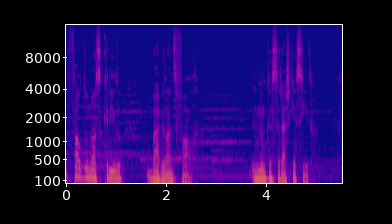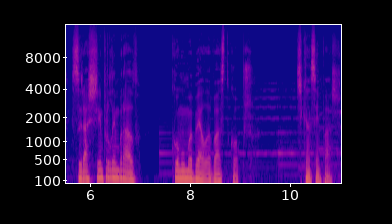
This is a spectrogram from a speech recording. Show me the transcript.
Falo do nosso querido Babylon's Fall. Nunca será esquecido. Serás sempre lembrado como uma bela base de copos. Descansa em paz.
